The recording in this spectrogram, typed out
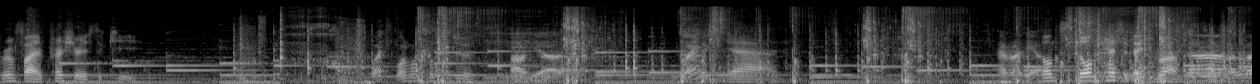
Room 5, pressure is the key. What? What am I supposed to do? Oh yeah. What? Like, yeah. I have an idea. Don't don't hesitate, run. La, la, la,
